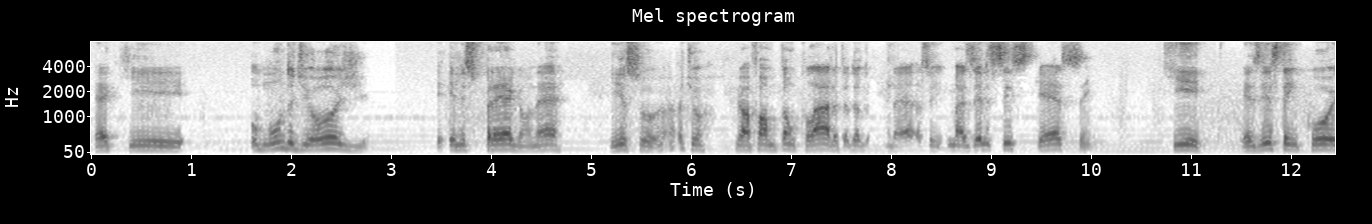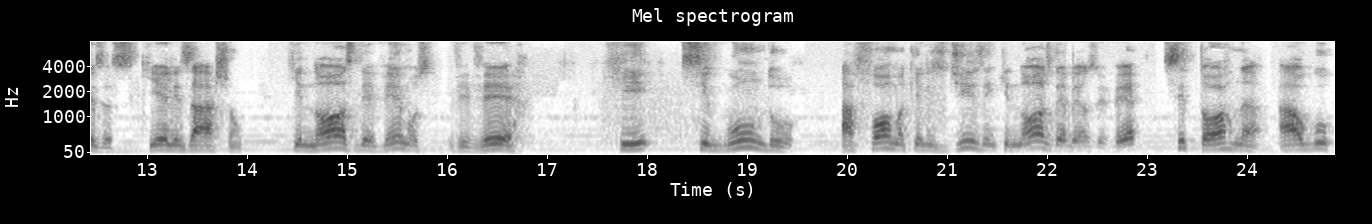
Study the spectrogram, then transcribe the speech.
É que o mundo de hoje eles pregam, né? Isso de uma forma tão clara, né? Assim, mas eles se esquecem que existem coisas que eles acham que nós devemos viver que segundo a forma que eles dizem que nós devemos viver se torna algo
